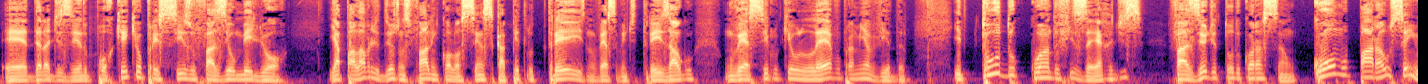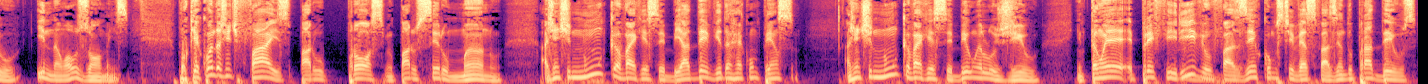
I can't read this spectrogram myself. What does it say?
é, dela dizendo por que, que eu preciso fazer o melhor. E a palavra de Deus nos fala em Colossenses capítulo 3, no verso 23, algo, um versículo que eu levo para minha vida. E tudo quando fizerdes, fazer de todo o coração, como para o Senhor e não aos homens. Porque quando a gente faz para o próximo, para o ser humano, a gente nunca vai receber a devida recompensa a gente nunca vai receber um elogio. Então é, é preferível fazer como se estivesse fazendo para Deus,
